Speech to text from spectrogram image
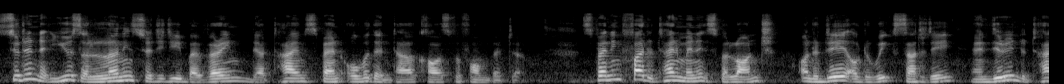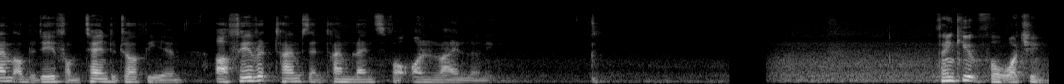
Students that use a learning strategy by varying their time spent over the entire course perform better. Spending 5 to 10 minutes per launch on the day of the week Saturday and during the time of the day from 10 to 12 p.m. are favorite times and timelines for online learning. Thank you for watching.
